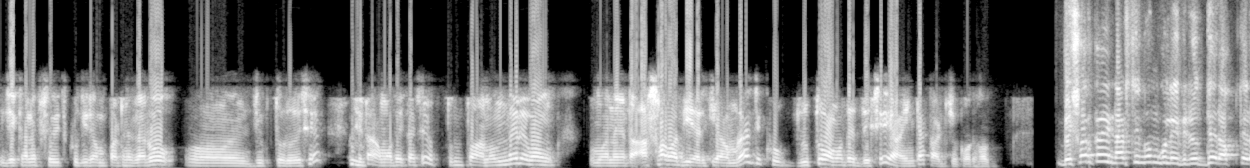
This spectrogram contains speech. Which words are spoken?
যেখানে শহীদ ক্ষুদিরাম পাঠাগারও যুক্ত রয়েছে সেটা আমাদের কাছে অত্যন্ত আনন্দের এবং মানে এটা আশাবাদী আর কি আমরা যে খুব দ্রুত আমাদের দেশে এই আইনটা কার্যকর হবে। বেসরকারি নার্সিংহোমগুলির বিরুদ্ধে রক্তের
